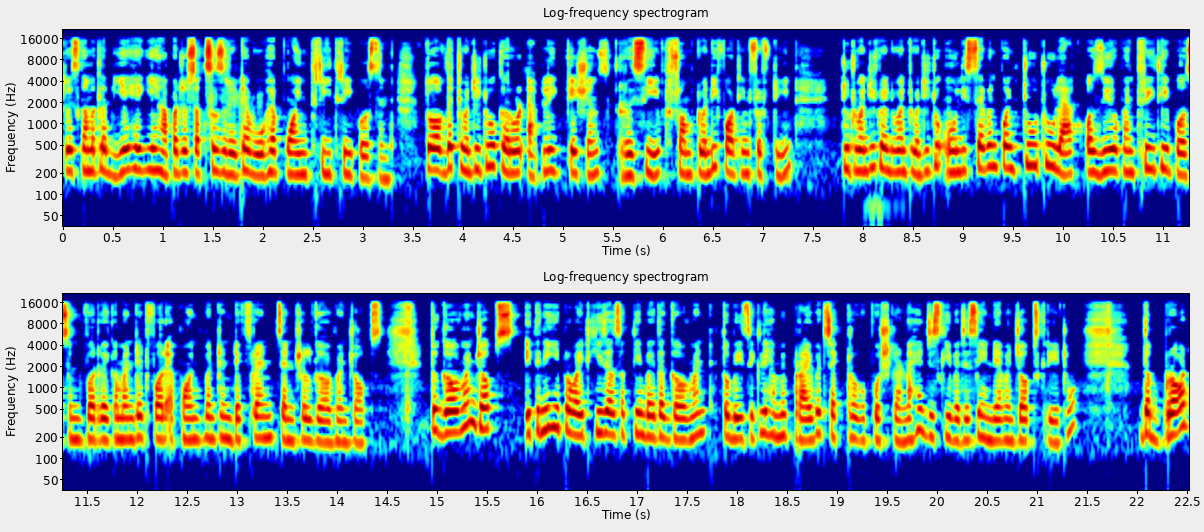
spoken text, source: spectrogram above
तो इसका मतलब ये है कि यहाँ पर जो सक्सेस रेट है वो है पॉइंट थ्री थ्री परसेंट तो of the twenty two crore application received from twenty fourteen fifteen to 2021-22 only 7.22 lakh or 0.33% were recommended for appointment in different central government jobs. तो गवर्नमेंट जॉब्स इतनी ही प्रोवाइड की जा सकती हैं बाय द गवर्नमेंट तो बेसिकली हमें प्राइवेट सेक्टर को पुश करना है, जिसकी वजह से इंडिया में जॉब्स क्रिएट हो। द ब्रॉड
